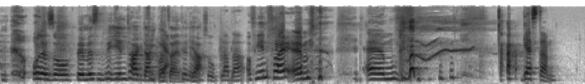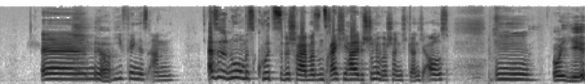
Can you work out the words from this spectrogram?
Oder so. Wir müssen für jeden Tag dankbar ja, sein. Genau, ja, so bla bla. Auf jeden Fall, ähm, ähm, gestern. Ähm, ja. Wie fing es an? Also nur um es kurz zu beschreiben, weil sonst reicht die halbe Stunde wahrscheinlich gar nicht aus. Mhm. Oh je.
